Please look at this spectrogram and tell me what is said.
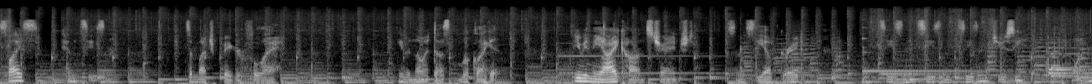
Slice and season. It's a much bigger fillet, even though it doesn't look like it. Even the icons changed since the upgrade. Season, season, season, juicy. One.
